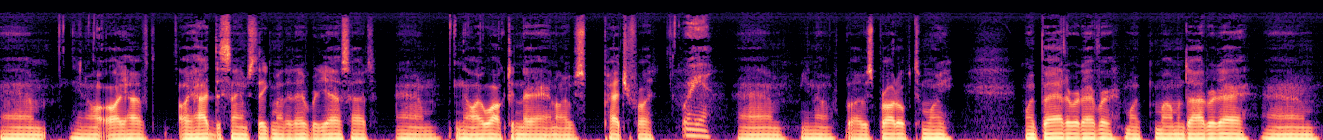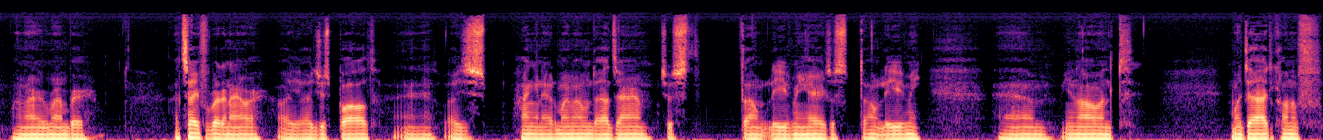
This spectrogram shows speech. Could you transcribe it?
um, you know, I have I had the same stigma that everybody else had. Um, you know, I walked in there and I was petrified. were you? Um, you know, I was brought up to my my bed or whatever. My mum and dad were there, um, and I remember, I'd say for about an hour, I, I just bawled. Uh, I was hanging out of my mum and dad's arm. Just don't leave me here. Just don't leave me. Um, you know, and my dad kind of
